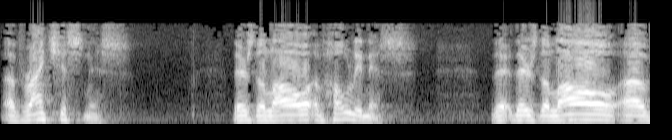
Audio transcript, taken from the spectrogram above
of righteousness. There's the law of holiness. There, there's the law of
